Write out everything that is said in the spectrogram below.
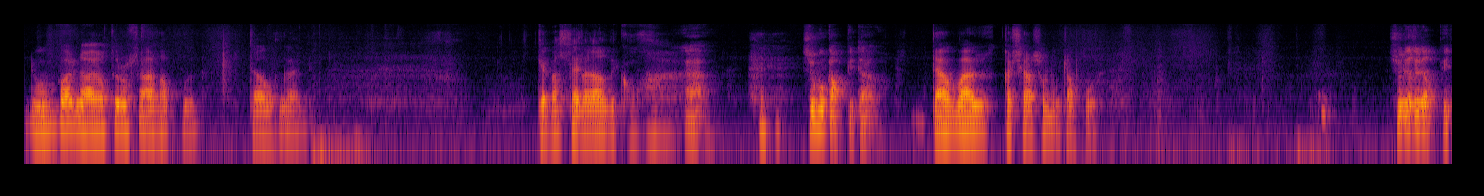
нуун паа наартурсаанарпу таунгаан кепаллераарникко Аа. Sumukappitaava. таумаа qassaarsumу тарпу Suleqilerpit.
